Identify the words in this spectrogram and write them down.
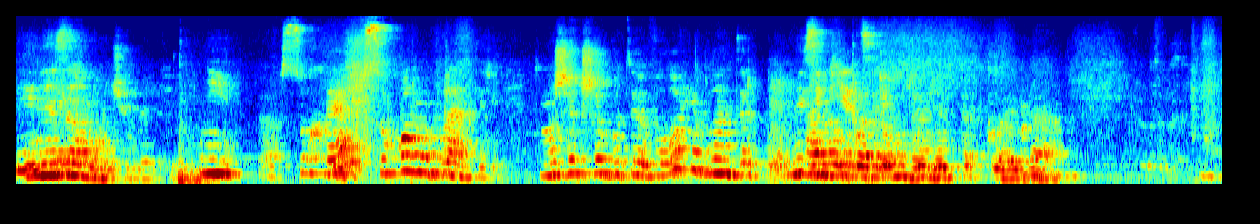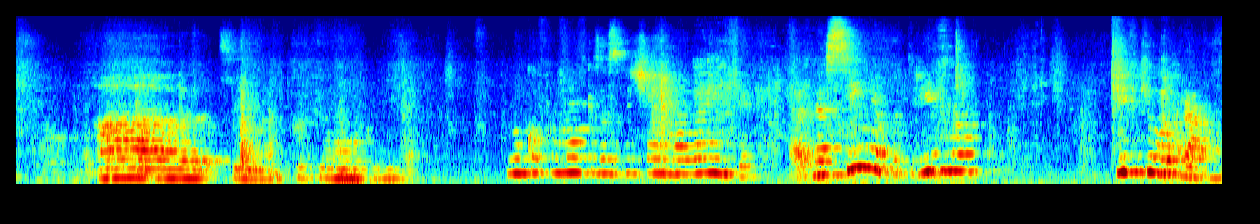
І не замочувати. Ні, е, сухе в сухому блендері. Тому що якщо буде вологий блендер, не Оно зіб'ється. потом будет такое, да. А це кофемолку? Ну, кофемолки зазвичай маленькі. Насіння потрібно пів кілограма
